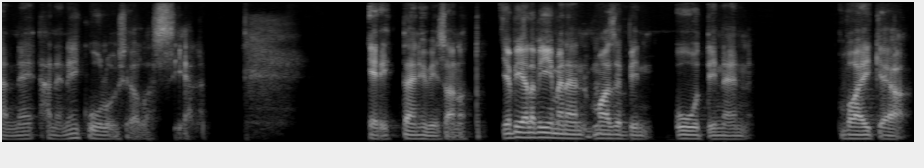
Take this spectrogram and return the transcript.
Hänen, hänen ei kuuluisi olla siellä. Erittäin hyvin sanottu. Ja vielä viimeinen Mazepin uutinen, vaikea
